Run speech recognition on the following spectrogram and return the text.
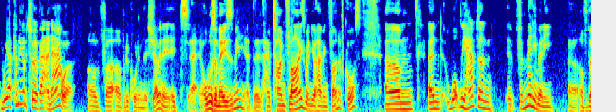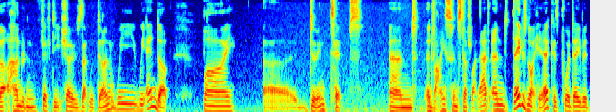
we are coming up to about an hour of, uh, of recording this show, and it, it uh, always amazes me the, how time flies when you're having fun, of course. Um, and what we have done uh, for many, many uh, of the 150 shows that we've done, we, we end up by uh, doing tips and advice and stuff like that. And David's not here because poor David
